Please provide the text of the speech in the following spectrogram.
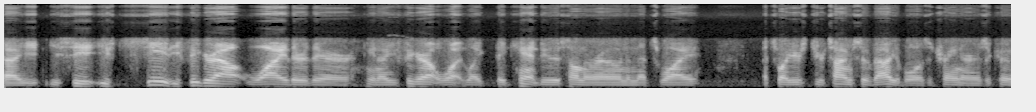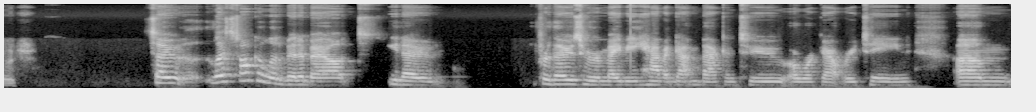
uh, you, you see you see you figure out why they're there. You know, you figure out what like they can't do this on their own, and that's why that's why your your time's so valuable as a trainer, as a coach. So let's talk a little bit about you know for those who are maybe haven't gotten back into a workout routine, um,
